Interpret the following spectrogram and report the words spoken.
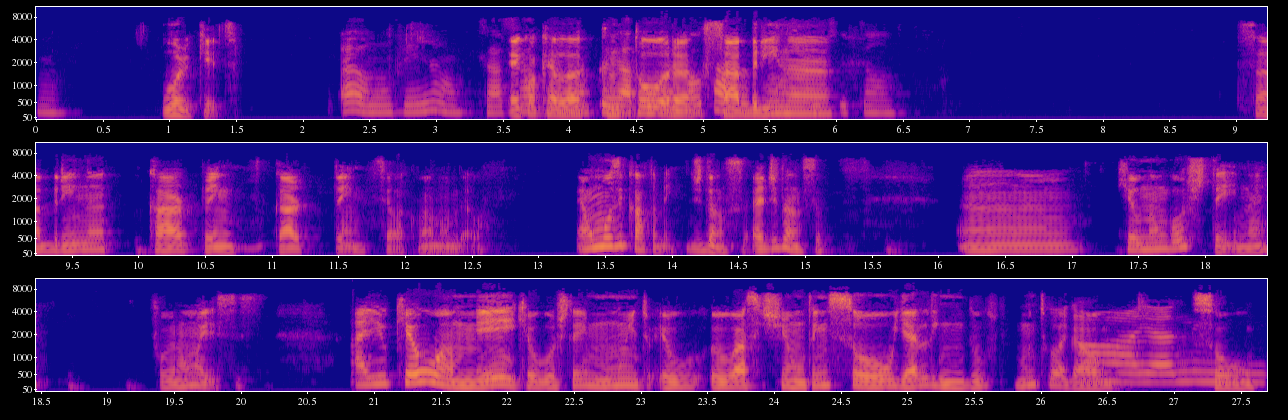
Hum. Work It. É, eu não vi, não. Já É com aquela né? Cantora, com Sabrina-. Sabrina Carpen, Carpen, sei lá qual é o nome dela. É um musical também, de dança. É de dança. Ahn, que eu não gostei, né? Foram esses. Aí o que eu amei, que eu gostei muito, eu, eu assisti ontem Soul e é lindo, muito legal. Ai, é lindo. Soul.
